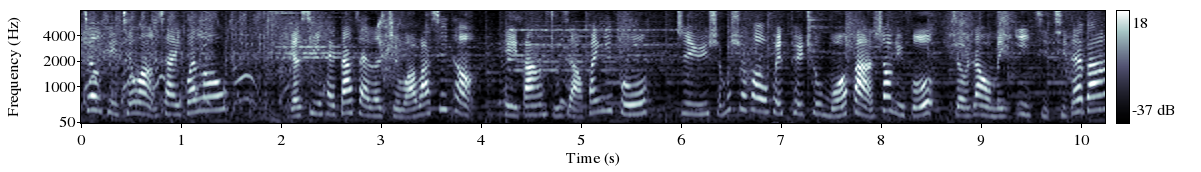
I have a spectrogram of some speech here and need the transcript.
就可以前往下一关喽。游戏还搭载了纸娃娃系统，可以帮主角换衣服。至于什么时候会推出魔法少女服，就让我们一起期待吧。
